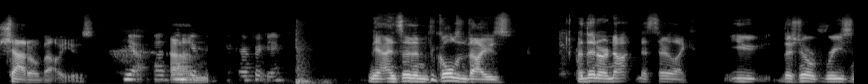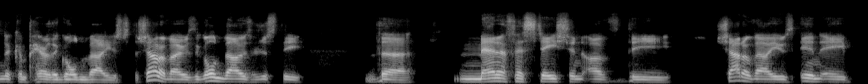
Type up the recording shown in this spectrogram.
shadow values. Yeah, I think um, perfectly. Yeah, and so then the golden values, and then are not necessarily like you. There's no reason to compare the golden values to the shadow values. The golden values are just the the manifestation of the shadow values in a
